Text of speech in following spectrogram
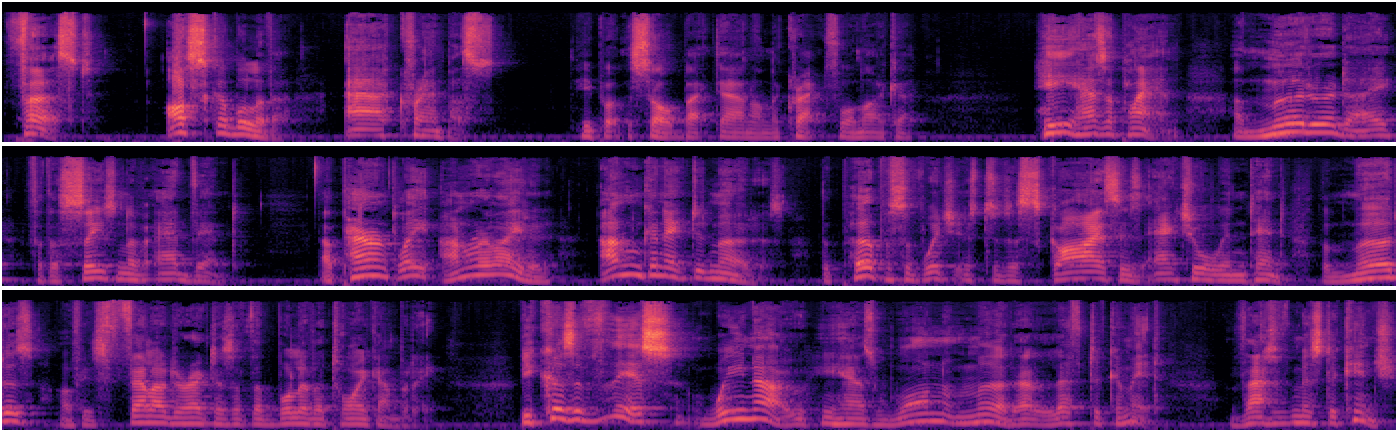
First, Oscar Bolivar, our Krampus. He put the salt back down on the cracked formica. He has a plan, a murder a day for the season of Advent. Apparently unrelated, unconnected murders, the purpose of which is to disguise his actual intent, the murders of his fellow directors of the Bolivar Toy Company. Because of this, we know he has one murder left to commit, that of Mr. Kinch,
